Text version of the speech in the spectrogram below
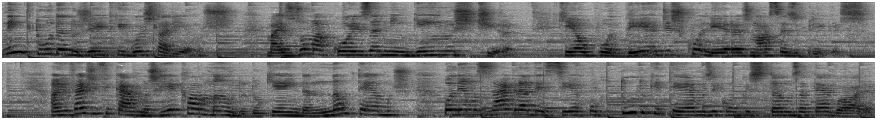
Nem tudo é do jeito que gostaríamos, mas uma coisa ninguém nos tira, que é o poder de escolher as nossas brigas. Ao invés de ficarmos reclamando do que ainda não temos, podemos agradecer por tudo que temos e conquistamos até agora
